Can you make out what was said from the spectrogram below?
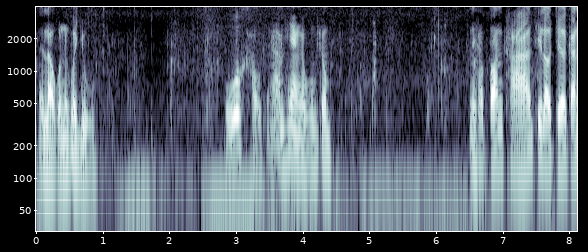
ไอเราก็นึกว่าอยู่ โอ้เขาง่ามแห้งครับคุณผู้ชมนี่ครับ ตอนขาที่เราเจอกัน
